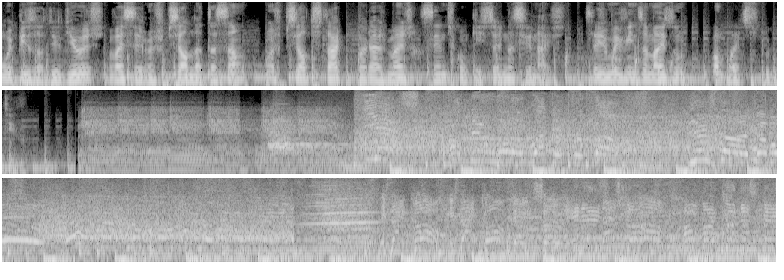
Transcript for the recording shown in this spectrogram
O episódio de hoje vai ser um especial natação, um especial destaque para as mais recentes conquistas nacionais. Sejam bem-vindos a mais um Complexo Esportivo. Yes! A new world record for fouls. E está, acabou! Is that Glock? Is that Glock going slowly? It is, That's it's Glock. Oh my goodness me!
